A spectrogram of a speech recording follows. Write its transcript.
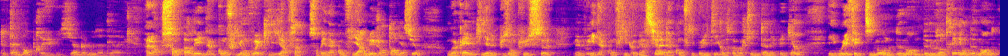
totalement préjudiciable à nos intérêts. Alors, sans parler d'un conflit, on voit qu'il y a, enfin, sans parler d'un conflit armé, j'entends bien sûr, on voit quand même qu'il y a de plus en plus euh, le bruit d'un conflit commercial, d'un conflit politique entre Washington et Pékin, et où effectivement on nous demande de nous entraîner, on demande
